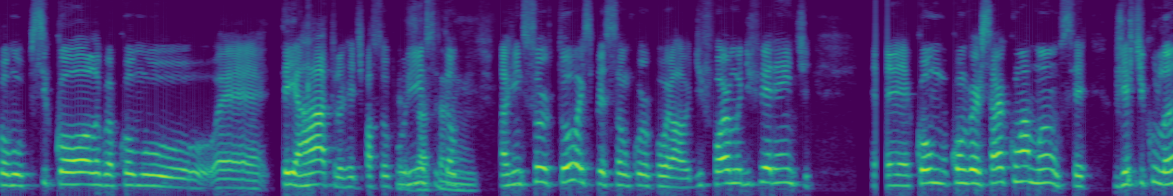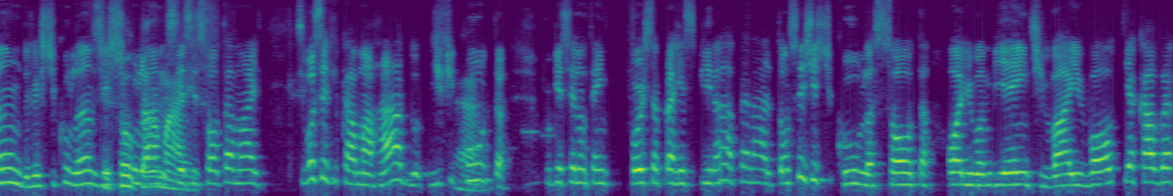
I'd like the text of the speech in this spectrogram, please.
como psicóloga, como é, teatro, a gente passou por Exatamente. isso. Então, a gente sortou a expressão corporal de forma diferente. É, como conversar com a mão, você gesticulando, gesticulando, se gesticulando, você se solta mais. Se você ficar amarrado, dificulta, é. porque você não tem força para respirar, para nada. Então você gesticula, solta, olha o ambiente, vai e volta e acaba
